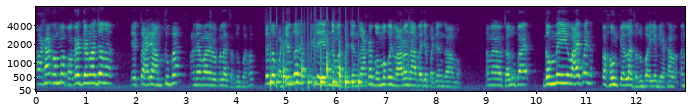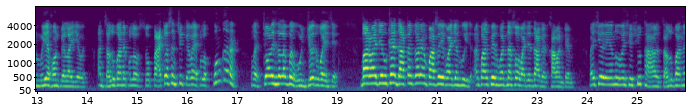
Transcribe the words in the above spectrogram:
આખા ગામમાં ભગત ગણવા છે ને. એક તો આરે આમથુભા અને અમારે પેલા ચલુભા હો. તેમ તો ભજન કરે એટલે એક નંબર ભજન ગાય. આખા ગામમાં કોઈ વારો ના બાજે ભજન ગાવામાં. અમારે ચલુભાઈ ગમે એ વાયક હોય ને, તો હૌન પહેલા ચલુભા અહીંયા બેઠા હોય. અને મુએ હોન પહેલા એ હોય. અને ચલુભાને પેલો પાછો છે ને, શું કહેવાય, પેલો કુંભકરણ હોય, ચોવીસ કલાક ભાઈ ઊંઝો જ હોય છે. બાર વાગે ઉઠે, દાંતણ કરે અને પાછો એક વાગે સુઈ અને પાછું ફેર હોદના સો વાગે જાગે ખાવાનો ટાઈમ પછી એનું શું થાય ચલુભાને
